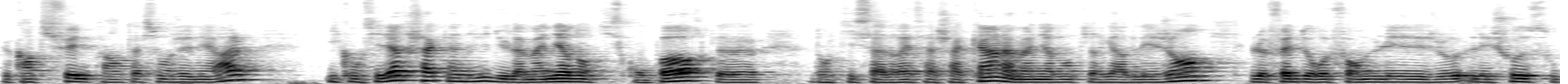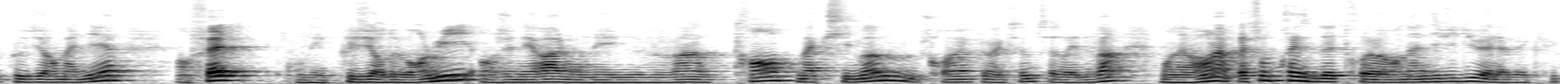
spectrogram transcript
que quand il fait une présentation générale, il considère chaque individu, la manière dont il se comporte, euh, dont il s'adresse à chacun, la manière dont il regarde les gens, le fait de reformuler les choses sous plusieurs manières. En fait, on est plusieurs devant lui. En général, on est une 20-30 maximum. Je crois même que le maximum, ça doit être 20. on a vraiment l'impression presque d'être en individuel avec lui.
